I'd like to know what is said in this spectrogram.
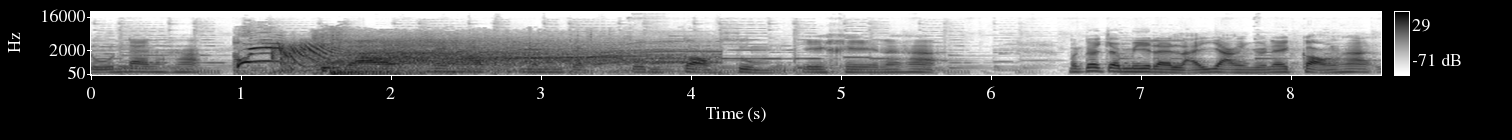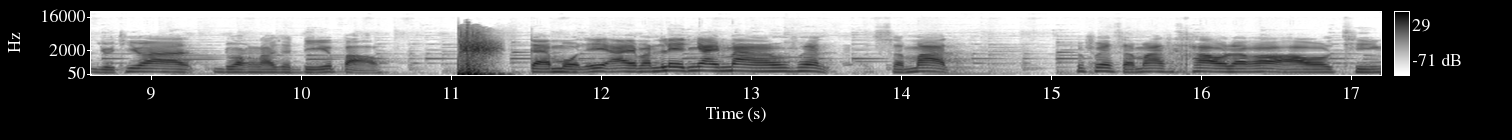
ลุ้นได้นะฮะ แล้วนี่ครับมันจะเป็นกล่องสุ่ม AK นะฮะ มันก็จะมีหลาย ๆ อย่างอยู่ในกล่องฮะ อยู่ที่ว่าดวงเราจะดีหรือเปล่า แต่โหมด AI มันเล่นง่ายมากนะเพื่อนๆสามารถเพื่อนๆสามารถเข้าแล้วก็เอาทิ้ง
